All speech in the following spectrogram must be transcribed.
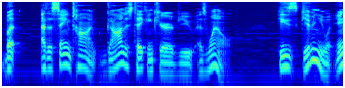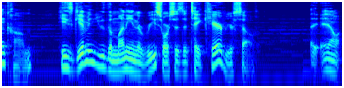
But at the same time, God is taking care of you as well. He's giving you an income. He's giving you the money and the resources to take care of yourself. Uh, you know,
